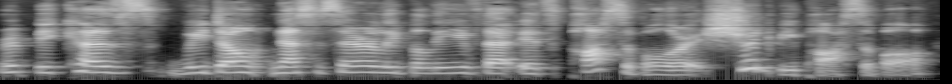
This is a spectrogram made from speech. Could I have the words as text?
because we don't necessarily believe that it's possible or it should be possible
